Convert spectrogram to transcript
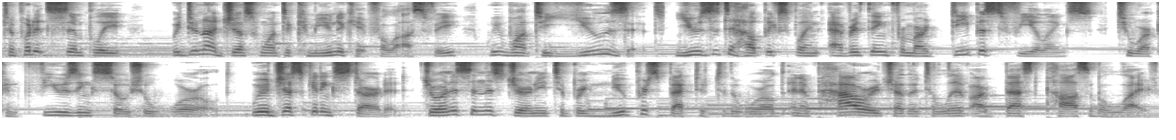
To put it simply, we do not just want to communicate philosophy, we want to use it. Use it to help explain everything from our deepest feelings to our confusing social world. We're just getting started. Join us in this journey to bring new perspective to the world and empower each other to live our best possible life.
